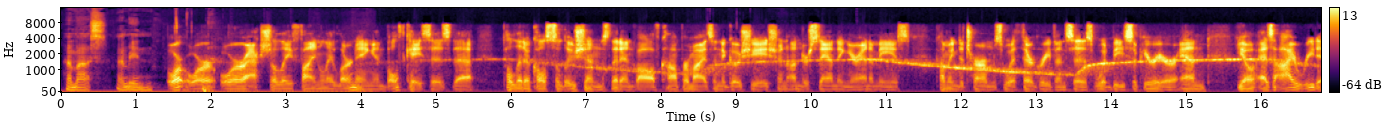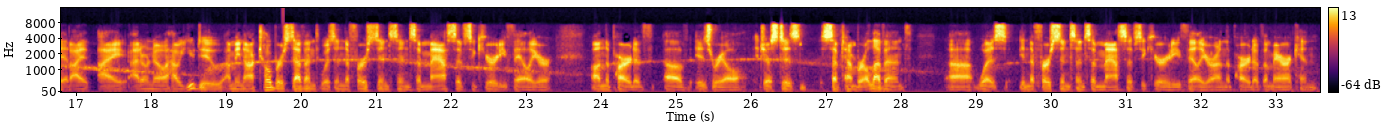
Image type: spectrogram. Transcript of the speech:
Hamas. I mean, or or or actually finally learning in both cases that political solutions that involve compromise and negotiation, understanding your enemies coming to terms with their grievances would be superior. And you know, as I read it, I I I don't know how you do. I mean, October seventh was in the first instance a massive security failure on the part of of Israel, just as September eleventh. Uh, was in the first instance a massive security failure on the part of American,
